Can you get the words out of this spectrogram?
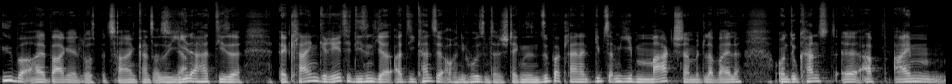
überall bargeldlos bezahlen kannst. Also jeder hat diese äh, kleinen Geräte, die sind ja, die kannst du ja auch in die Hosentasche stecken, die sind super klein, gibt es an jedem Marktstand mittlerweile und du kannst äh, ab einem,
